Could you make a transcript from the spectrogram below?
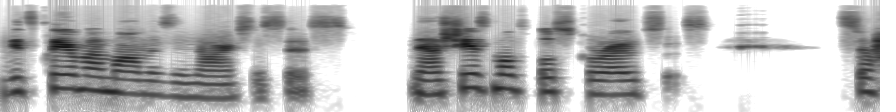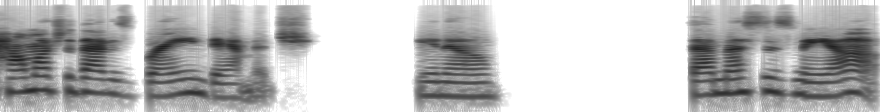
It's clear my mom is a narcissist. Now she has multiple sclerosis. So how much of that is brain damage? You know, that messes me up.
